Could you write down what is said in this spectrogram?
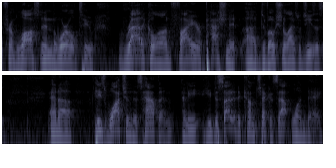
from lost in the world to radical, on fire, passionate, uh, with Jesus. And uh, he's watching this happen, and he he decided to come check us out one day.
